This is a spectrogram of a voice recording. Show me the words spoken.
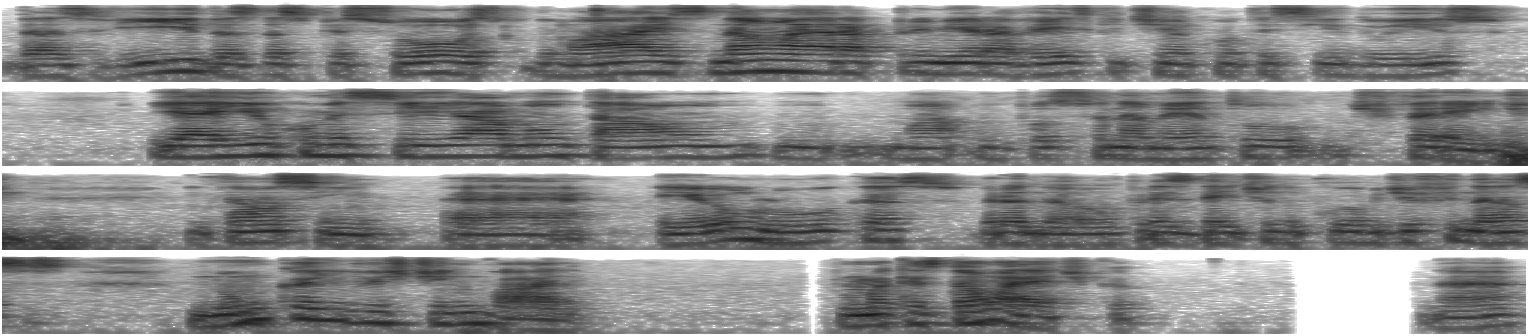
das vidas, das pessoas, tudo mais. Não era a primeira vez que tinha acontecido isso. E aí eu comecei a montar um, uma, um posicionamento diferente. Então, assim, é, eu, Lucas Brandão, presidente do Clube de Finanças, nunca investi em Vale. Uma questão ética, né?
